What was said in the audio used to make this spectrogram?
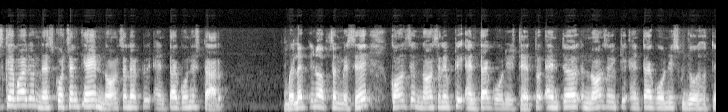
उसके बाद जो नेक्स्ट क्वेश्चन क्या है नॉन सेलेक्टिव एंटागोनिस्टार मतलब इन ऑप्शन में से कौन से नॉन सेलेक्टिव एंटागोनिस्ट है तो नॉन सेलेक्टिव एंटागोनिस्ट जो होते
